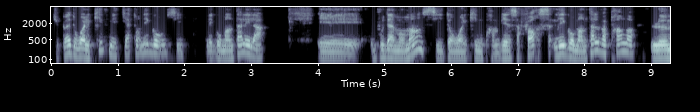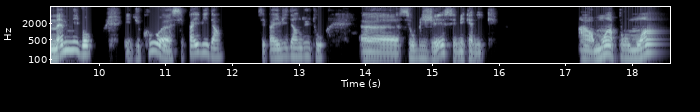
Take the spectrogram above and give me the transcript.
Tu peux être walking, mais tu as ton ego aussi. L'ego mental est là. Et au bout d'un moment, si ton walking prend bien sa force, l'ego mental va prendre le même niveau. Et du coup, euh, c'est pas évident. C'est pas évident du tout. Euh, c'est obligé, c'est mécanique. Alors moi, pour moi,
